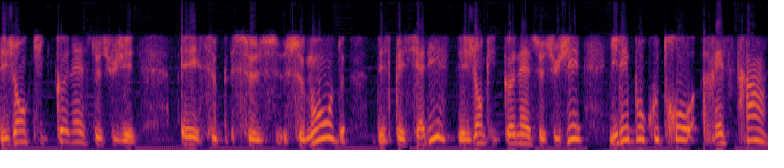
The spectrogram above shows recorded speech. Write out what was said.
des gens qui connaissent le sujet. Et ce, ce, monde des spécialistes, des gens qui connaissent ce sujet, il est beaucoup trop restreint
